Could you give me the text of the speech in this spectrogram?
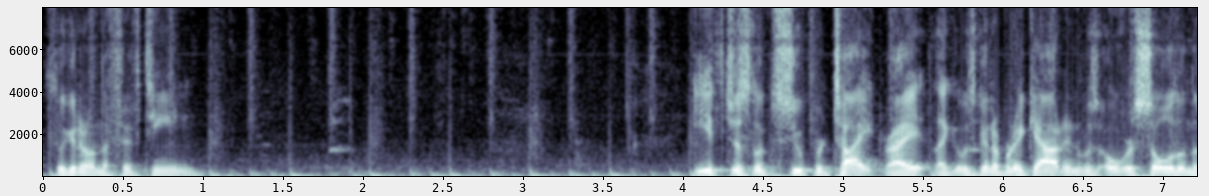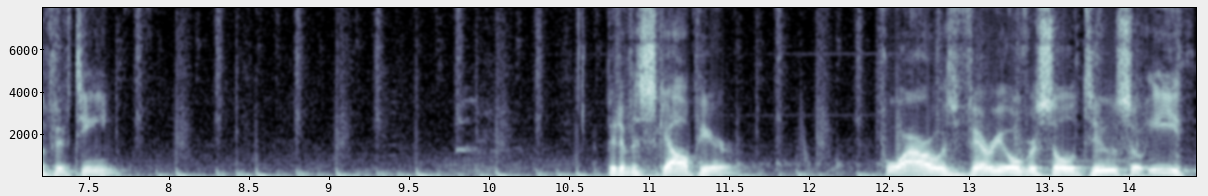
Let's look at it on the 15. ETH just looked super tight, right? Like it was going to break out and it was oversold on the 15. Bit of a scalp here. Four hour was very oversold too. So ETH,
